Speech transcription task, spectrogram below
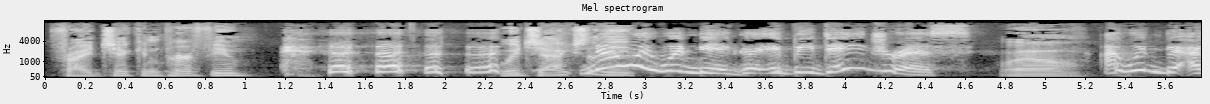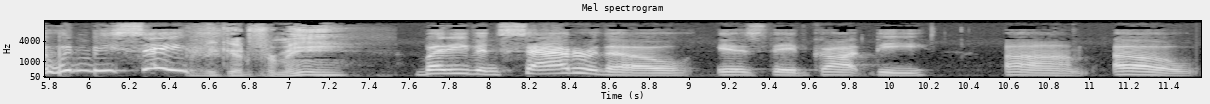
fried chicken perfume. Which actually, no, it wouldn't be a good. It'd be dangerous. well, I wouldn't be. I wouldn't be it'd safe. be good for me. But even sadder though is they've got the um oh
